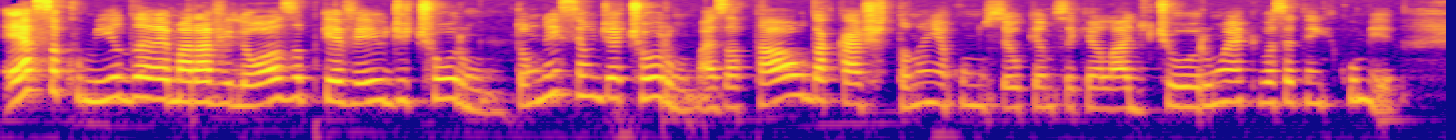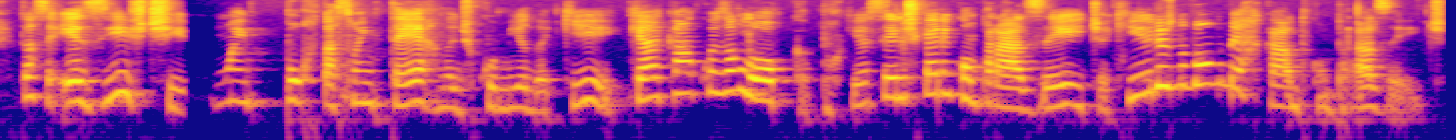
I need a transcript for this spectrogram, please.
essa comida é maravilhosa porque veio de Chorum. Então nem sei onde é Chorum, mas a tal da castanha com não sei o que, não sei o que lá de Chorum é que você tem que comer. Então assim, existe uma importação interna de comida aqui é, que é uma coisa louca, porque se eles querem comprar azeite aqui, eles não vão no mercado comprar azeite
